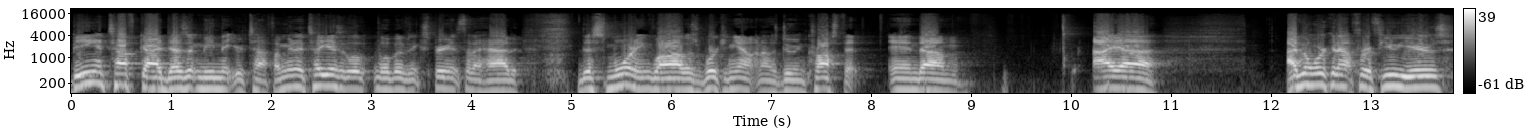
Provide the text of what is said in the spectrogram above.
Being a tough guy doesn't mean that you're tough. I'm going to tell you guys a little, little bit of an experience that I had this morning while I was working out and I was doing CrossFit. And um, I uh, I've been working out for a few years,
